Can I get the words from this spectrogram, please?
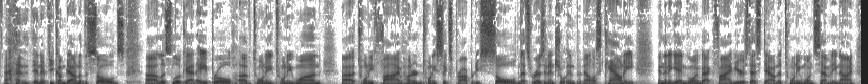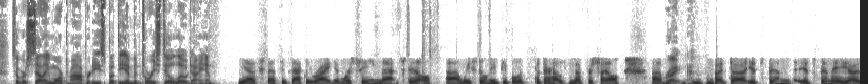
and if you come down to the solds, uh, let's look at April of 2021, uh, 2,526 properties sold. That's residential in Pinellas County. And then again, going back five years, that's down to 2,179. So we're selling more properties, but the inventory is still low, Diane. Yes, that's exactly right, and we're seeing that still. Um, we still need people to put their houses up for sale, um, right? But uh, it's been it's been a uh,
